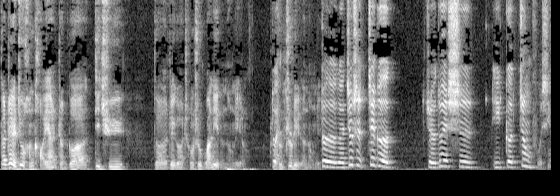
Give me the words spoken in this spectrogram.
但这也就很考验整个地区的这个城市管理的能力了，对治理的能力。对对对，就是这个，绝对是一个政府行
